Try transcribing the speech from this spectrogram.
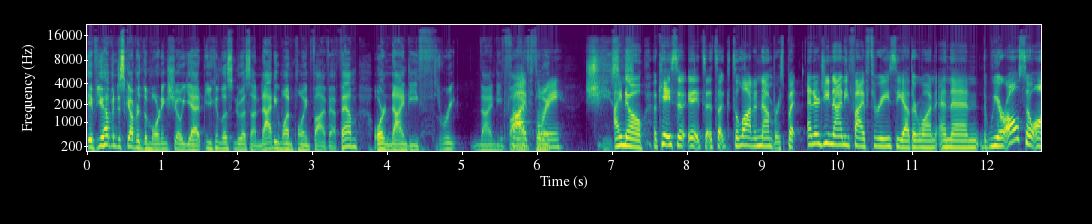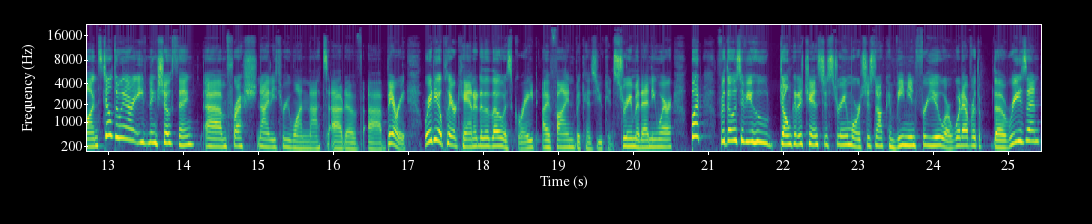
if you haven't discovered the morning show yet, you can listen to us on 91.5 FM or 93, 95. 5.3. Jesus. I know. Okay, so it's, it's it's a lot of numbers, but Energy 95.3 is the other one, and then we are also on, still doing our evening show thing. Um, Fresh 93.1. That's out of uh, Barrie. Radio Player Canada though is great. I find because you can stream it anywhere. But for those of you who don't get a chance to stream, or it's just not convenient for you, or whatever the, the reason.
